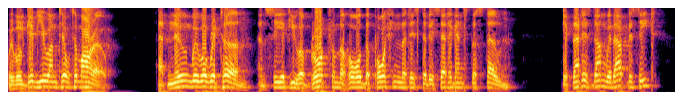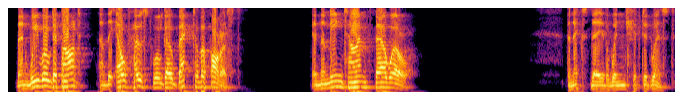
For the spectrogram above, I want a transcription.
We will give you until tomorrow. At noon we will return, and see if you have brought from the hoard the portion that is to be set against the stone. If that is done without deceit, then we will depart, and the elf host will go back to the forest. In the meantime, farewell. The next day the wind shifted west,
